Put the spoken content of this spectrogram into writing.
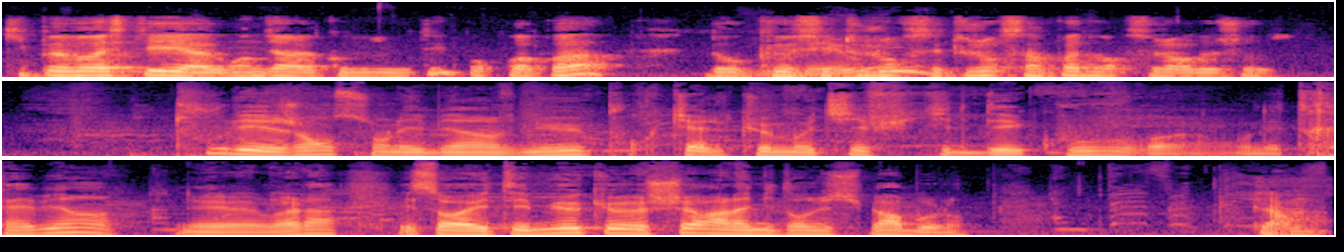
qui peuvent rester et agrandir la communauté, pourquoi pas. Donc c'est toujours, c'est toujours sympa de voir ce genre de choses. tous les gens sont les bienvenus pour quelques motifs qu'ils découvrent. On est très bien. Et voilà. Et ça aurait été mieux que Cher à la mi-temps du Super Bowl. hein. Clairement.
